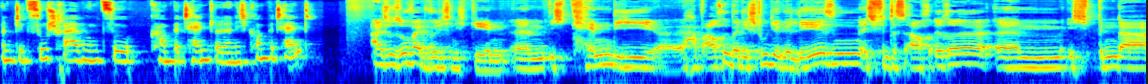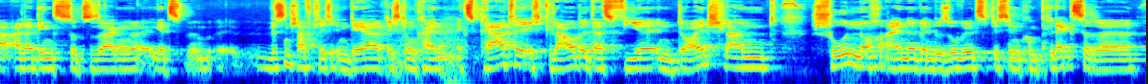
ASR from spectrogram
und die Zuschreibung zu kompetent oder nicht kompetent. Also so weit würde ich nicht gehen. Ähm, ich kenne die, äh, habe auch über die Studie gelesen. Ich finde das auch irre. Ähm, ich bin da allerdings sozusagen jetzt äh, wissenschaftlich in der Richtung kein Experte. Ich glaube, dass wir in Deutschland schon noch eine, wenn du so willst, bisschen komplexere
